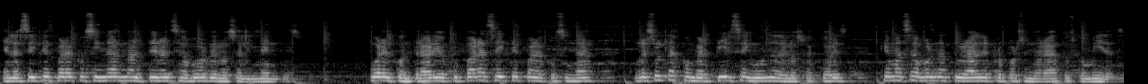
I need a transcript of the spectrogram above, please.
El aceite para cocinar no altera el sabor de los alimentos. Por el contrario, ocupar aceite para cocinar resulta convertirse en uno de los factores que más sabor natural le proporcionará a tus comidas,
